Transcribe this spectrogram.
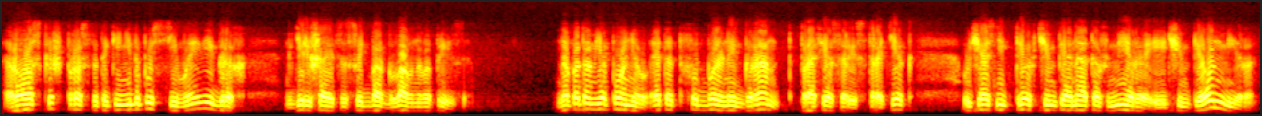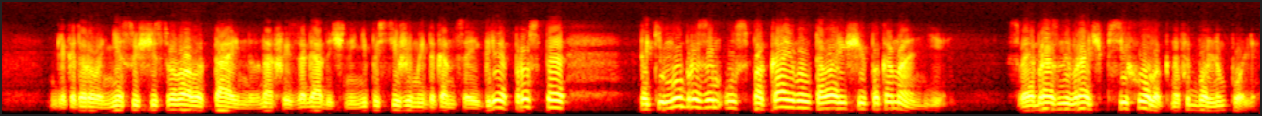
Роскошь просто-таки недопустимая в играх, где решается судьба главного приза. Но потом я понял, этот футбольный грант, профессор и стратег, участник трех чемпионатов мира и чемпион мира, для которого не существовало тайн в нашей загадочной, непостижимой до конца игре, просто таким образом успокаивал товарищей по команде. Своеобразный врач-психолог на футбольном поле.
